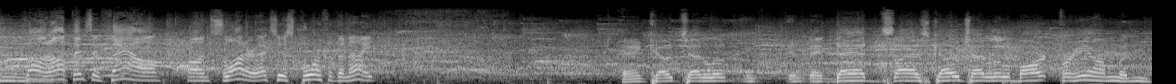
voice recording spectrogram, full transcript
Atkinson. Call an offensive foul on Slaughter. That's his fourth of the night. And coach had a little, and, and dad slash coach had a little bark for him and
